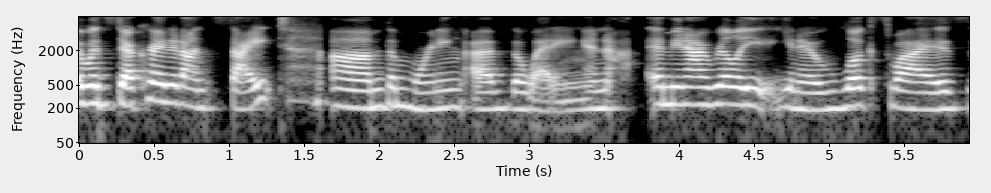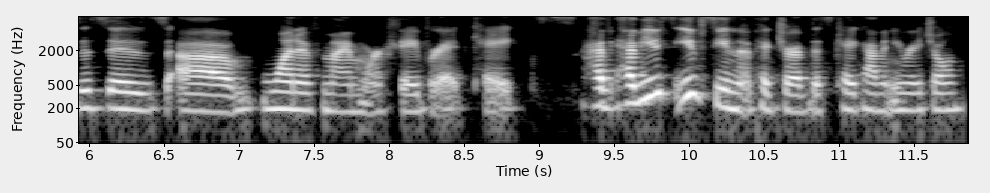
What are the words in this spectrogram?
It was decorated on site um, the morning of the wedding. And I mean, I really, you know, looks wise, this is uh, one of my more favorite cakes. Have, have you, you've seen the picture of this cake, haven't you, Rachel?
